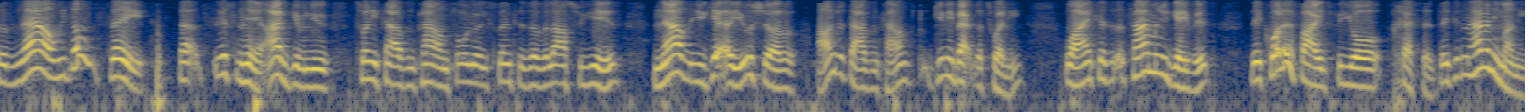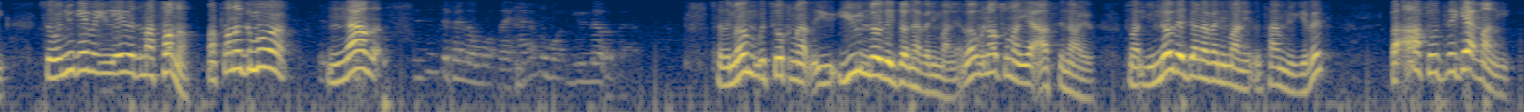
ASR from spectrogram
So now we don't say that, listen here, I've given you £20,000 for all your expenses over the last few years. Now that you get a Yerusha of £100,000, give me back the 20. Why? Because at the time when you gave it, they qualified for your chesed. They didn't have any money. So when you gave it, you gave it as matana. Matana Gemura. Now that... Does this depend on what they have or what you know about? So the moment we're talking about, you, you know they don't have any money. At the moment we're not talking about yet our scenario. You know they don't have any money at the time you give it, but afterwards they get money.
